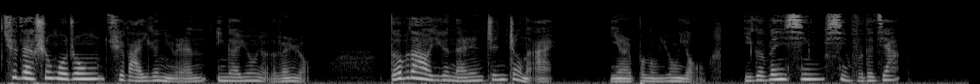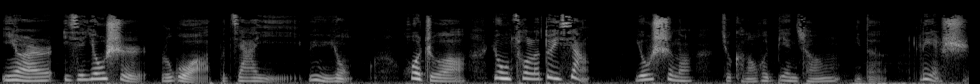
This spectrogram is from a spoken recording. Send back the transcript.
却在生活中缺乏一个女人应该拥有的温柔，得不到一个男人真正的爱，因而不能拥有一个温馨幸福的家。因而一些优势如果不加以运用，或者用错了对象。优势呢，就可能会变成你的劣势，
